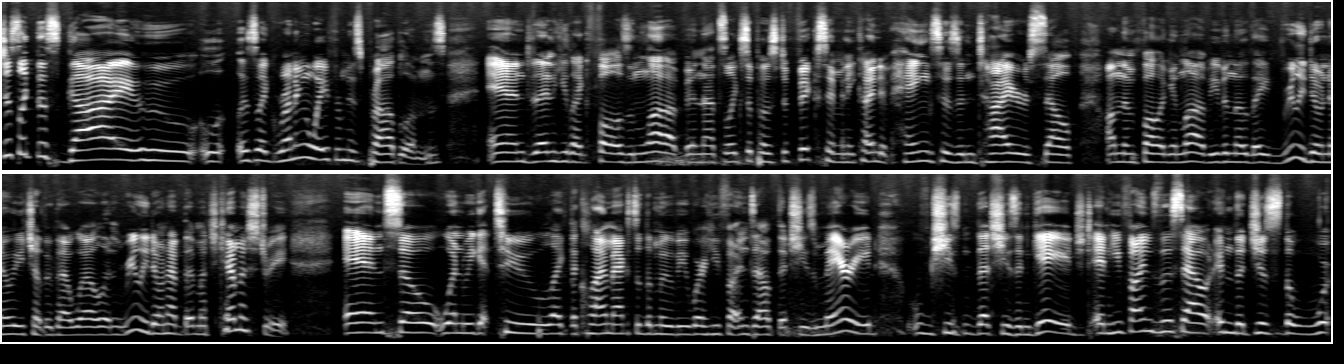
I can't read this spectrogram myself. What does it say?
just like this guy who is like running away from his problems and then he like falls in love and that's like supposed to fix him and he kind of hangs his entire self on them falling in love even though they really don't know each other that well and really don't have that much chemistry and so when we get to like the climax of the movie where he finds out that she's married, she's that she's engaged, and he finds this out in the just the wor-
